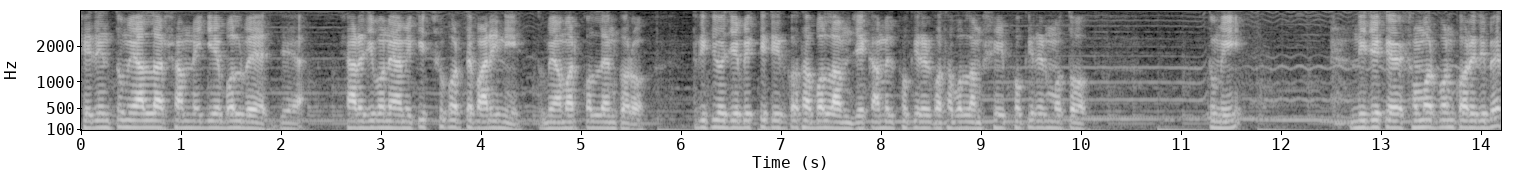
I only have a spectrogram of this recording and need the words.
সেদিন তুমি আল্লাহর সামনে গিয়ে বলবে যে, সারা জীবনে আমি কিচ্ছু করতে পারিনি, তুমি আমার কল্যাণ করো। তৃতীয় যে ব্যক্তিটির কথা বললাম, যে কামিল ফকিরের কথা বললাম, সেই ফকিরের মতো তুমি নিজেকে সমর্পণ করে দিবে,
